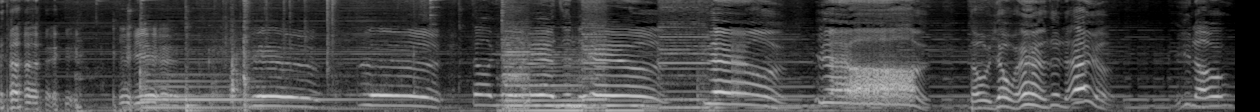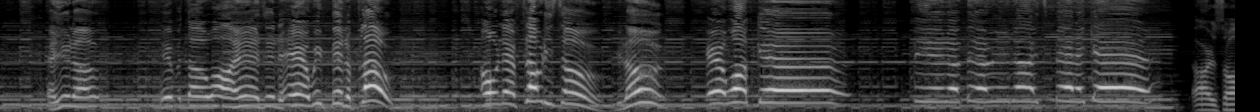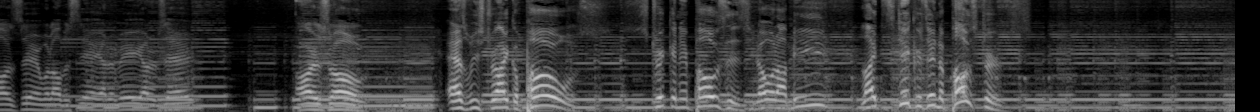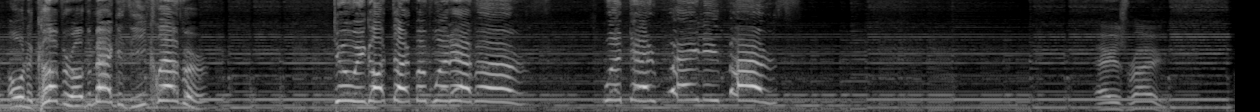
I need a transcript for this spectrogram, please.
yeah. Throw your hands in the air. Yeah. Yeah. Throw your hands in the air. You know. And you know, if we throw our hands in the air, we finna float on that floaty song. You know? Air walking. Being a very nice man again. Alright, so I'm what you know what I mean? You know what I'm saying? So as we strike a pose, stricken in poses, you know what I mean? Like the stickers in the posters. On the cover of the magazine, clever. Doing all type of whatever. With that rainy verse. Hey, it's Ray. Ray.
